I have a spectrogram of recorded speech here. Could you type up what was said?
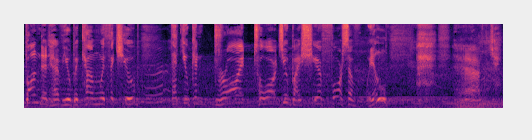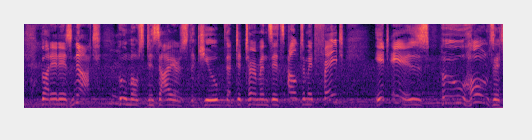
bonded have you become with the cube that you can draw it towards you by sheer force of will? But it is not who most desires the cube that determines its ultimate fate. It is who holds it.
